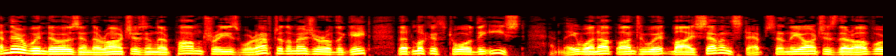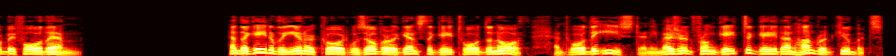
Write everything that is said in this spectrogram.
And their windows and their arches and their palm trees were after the measure of the gate that looketh toward the east, and they went up unto it by seven steps, and the arches thereof were before them. And the gate of the inner court was over against the gate toward the north, and toward the east, and he measured from gate to gate an hundred cubits.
